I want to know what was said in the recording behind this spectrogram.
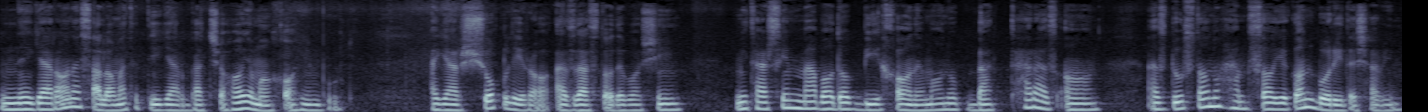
نگران سلامت دیگر بچه هایمان خواهیم بود. اگر شغلی را از دست داده باشیم میترسیم مبادا بی خانمان و بدتر از آن از دوستان و همسایگان بریده شویم.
